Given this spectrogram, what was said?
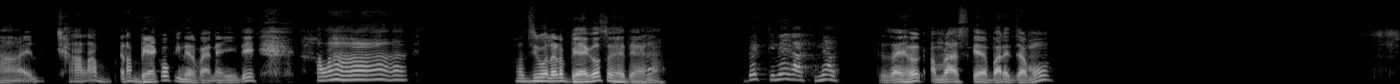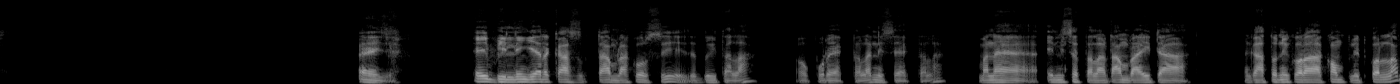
হ্যাঁ শালা একটা ব্যাগও কিনে পায় না এই রে। শালা জীবন একটা ব্যাগও সহে দেয় না। ব্যাগ কিনে যাই হোক আমরা আজকে বাড়ি যাব। এই যে, এই বিল্ডিং এর কাজটা আমরা করছি, এই যে দুই তালা উপরে একতলা নিচে একতলা মানে এই নিচের তালাটা আমরা এটা গাঁথনি করা কমপ্লিট করলাম।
